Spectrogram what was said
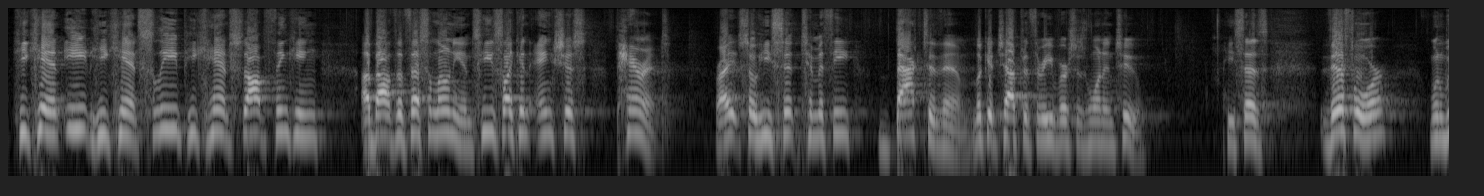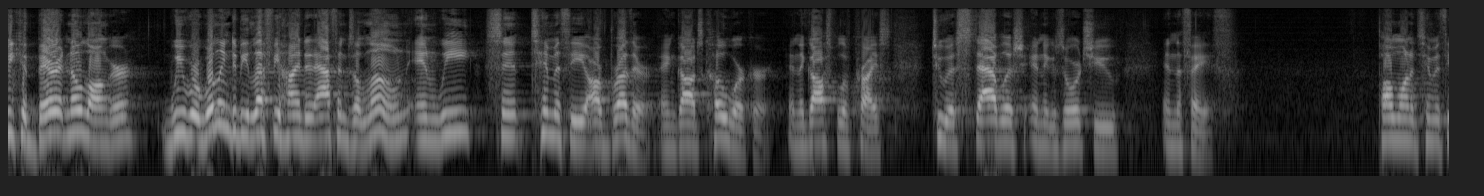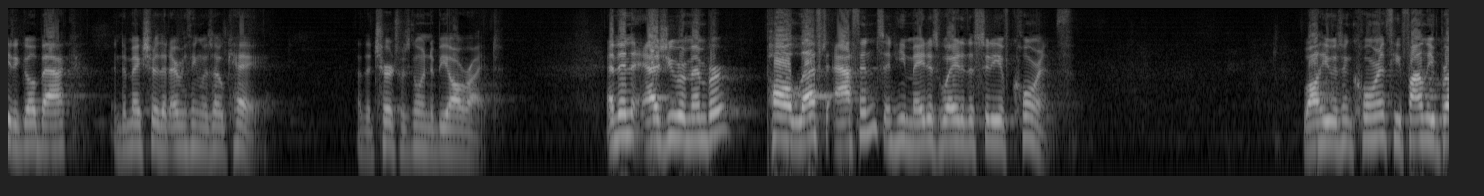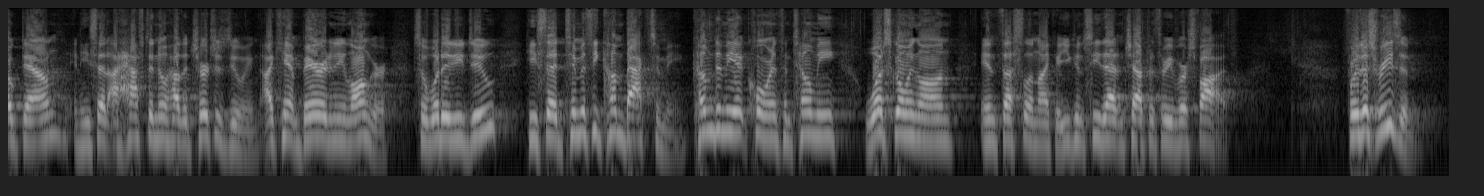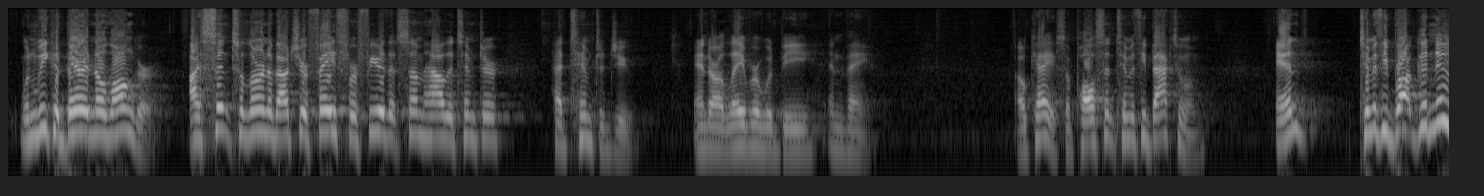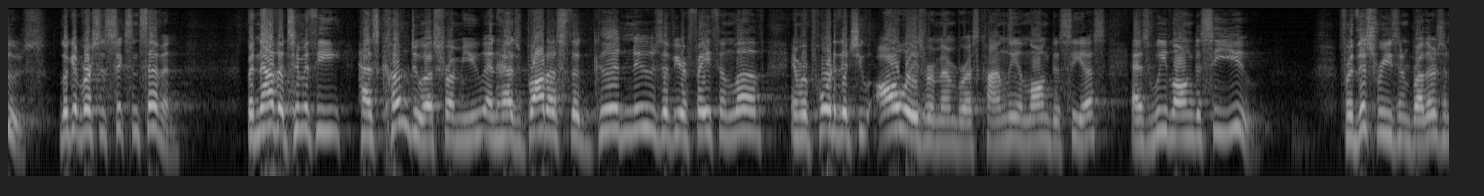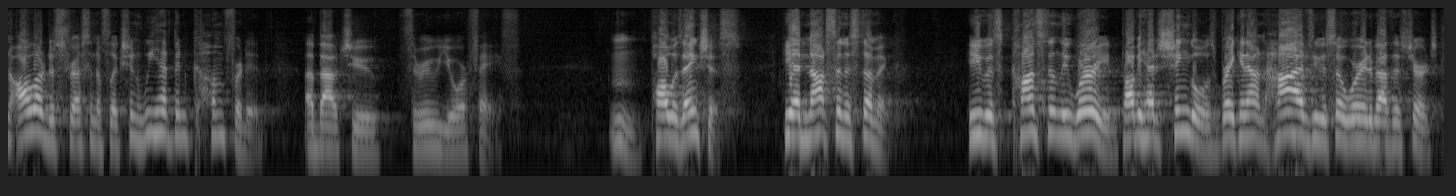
He can't eat, he can't sleep, he can't stop thinking about the Thessalonians. He's like an anxious parent, right? So he sent Timothy back to them. Look at chapter 3, verses 1 and 2. He says, Therefore, when we could bear it no longer, we were willing to be left behind at Athens alone, and we sent Timothy, our brother and God's co worker in the gospel of Christ, to establish and exhort you in the faith. Paul wanted Timothy to go back and to make sure that everything was okay, the church was going to be all right. And then, as you remember, Paul left Athens and he made his way to the city of Corinth. While he was in Corinth, he finally broke down and he said, I have to know how the church is doing. I can't bear it any longer. So, what did he do? He said, Timothy, come back to me. Come to me at Corinth and tell me what's going on in Thessalonica. You can see that in chapter 3, verse 5. For this reason, when we could bear it no longer, I sent to learn about your faith for fear that somehow the tempter had tempted you and our labor would be in vain. Okay, so Paul sent Timothy back to him. And Timothy brought good news. Look at verses 6 and 7. But now that Timothy has come to us from you and has brought us the good news of your faith and love, and reported that you always remember us kindly and long to see us as we long to see you. For this reason, brothers, in all our distress and affliction, we have been comforted about you through your faith. Mm, Paul was anxious. He had knots in his stomach. He was constantly worried, probably had shingles breaking out in hives. He was so worried about this church.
